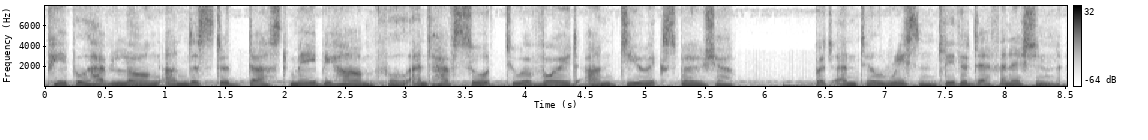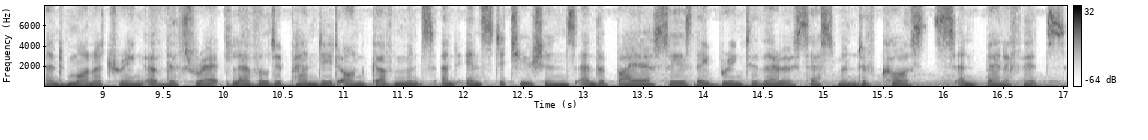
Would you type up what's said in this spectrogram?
People have long understood dust may be harmful and have sought to avoid undue exposure. But until recently the definition and monitoring of the threat level depended on governments and institutions and the biases they bring to their assessment of costs and benefits.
